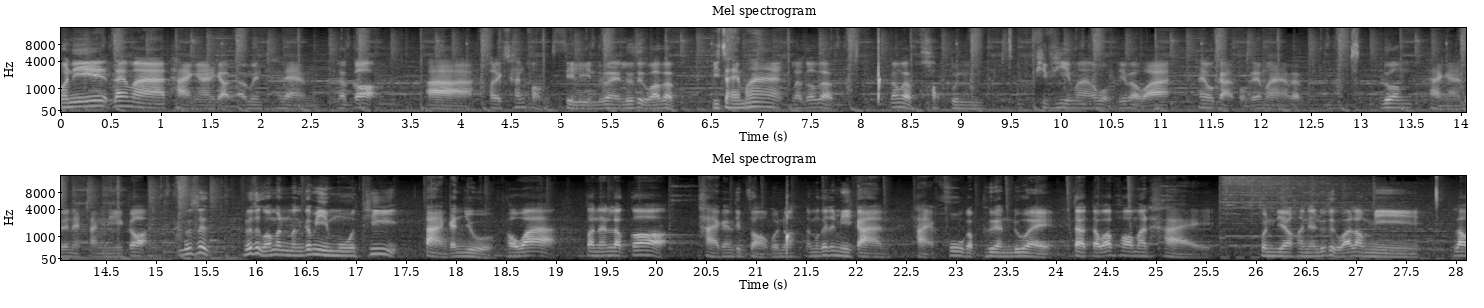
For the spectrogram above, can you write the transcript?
วันนี้ได้มาถ่ายงานกับ a l m e n Thailand แล้วก็ คอลเลกชันของซีรีนด้วย รู้สึกว่าแบบดีใจมาก แล้วก็แบบต้องแบบขอบคุณพี่ๆมากครับผมที่แบบว่าให้โอกาสผมได้มาแบบร่วมถ่ายงานด้วยในครั้งนี้ก็รู้สึกรู้สึกว่ามันมันก็มีมูทที่ต่างกันอยู่ เพราะว่าตอนนั้นเราก็ถ่ายกัน 12 คนเนาะแล้วมันก็จะมีการถ่ายคู่กับเพื่อนด้วย แต่แต่ว่าพอมาถ่ายคนเดียวครั้งนี้รู้สึกว่าเรามีเรา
